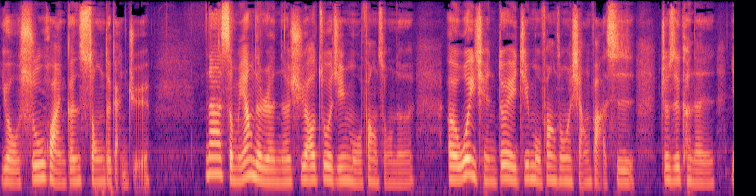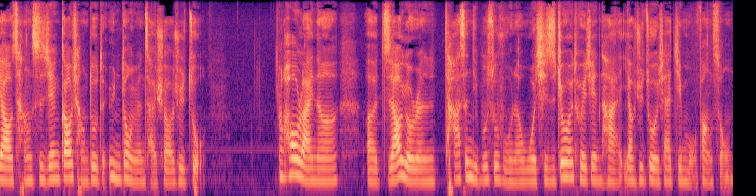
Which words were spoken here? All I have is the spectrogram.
有舒缓跟松的感觉。那什么样的人呢，需要做筋膜放松呢？呃，我以前对筋膜放松的想法是，就是可能要长时间高强度的运动员才需要去做。那后来呢，呃，只要有人他身体不舒服呢，我其实就会推荐他要去做一下筋膜放松。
